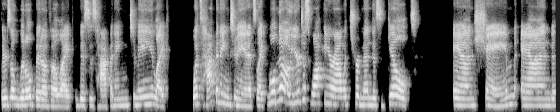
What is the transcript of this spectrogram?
There's a little bit of a like, this is happening to me, like what's happening to me? And it's like, well, no, you're just walking around with tremendous guilt and shame. And,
